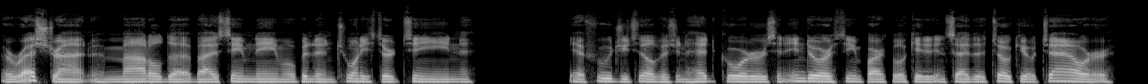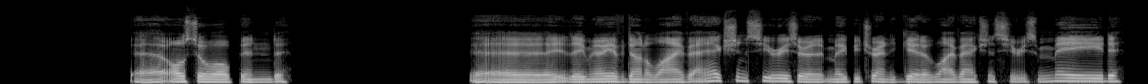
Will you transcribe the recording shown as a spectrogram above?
A restaurant modeled uh, by the same name opened in 2013 at Fuji Television headquarters, an indoor theme park located inside the Tokyo Tower. Uh, also opened. Uh, they, may have done a live action series or they be trying to get a live action series made.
